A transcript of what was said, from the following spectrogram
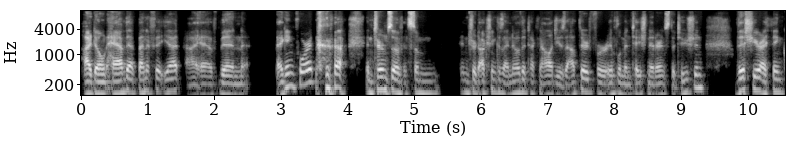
I don't have that benefit yet. I have been begging for it in terms of some introduction because I know the technology is out there for implementation at our institution. This year, I think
